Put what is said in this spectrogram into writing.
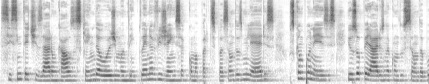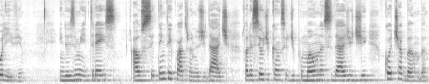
se sintetizaram causas que ainda hoje mantêm plena vigência, como a participação das mulheres, os camponeses e os operários na condução da Bolívia. Em 2003, aos 74 anos de idade, faleceu de câncer de pulmão na cidade de Cochabamba.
